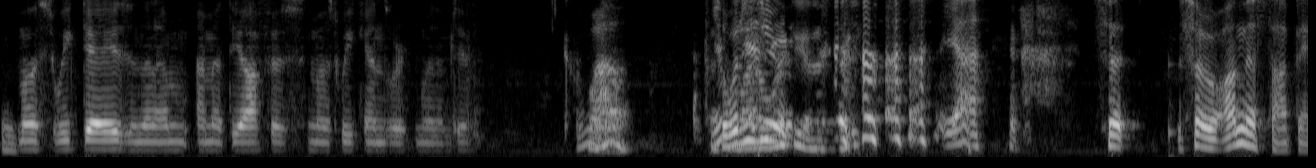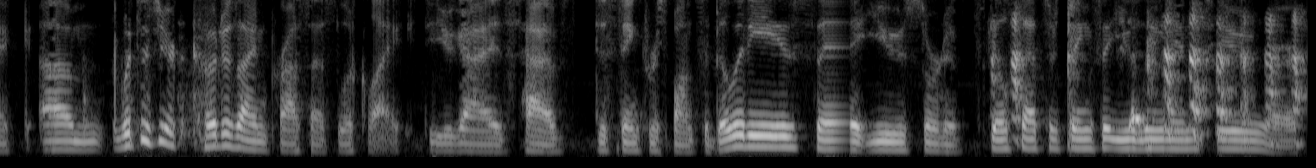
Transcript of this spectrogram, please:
Hmm. most weekdays, and then I'm I'm at the office most weekends working with him too. Cool. Wow. So what is your- yeah. So, so on this topic, um, what does your co-design process look like? Do you guys have distinct responsibilities that you sort of skill sets or things that you lean into, or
